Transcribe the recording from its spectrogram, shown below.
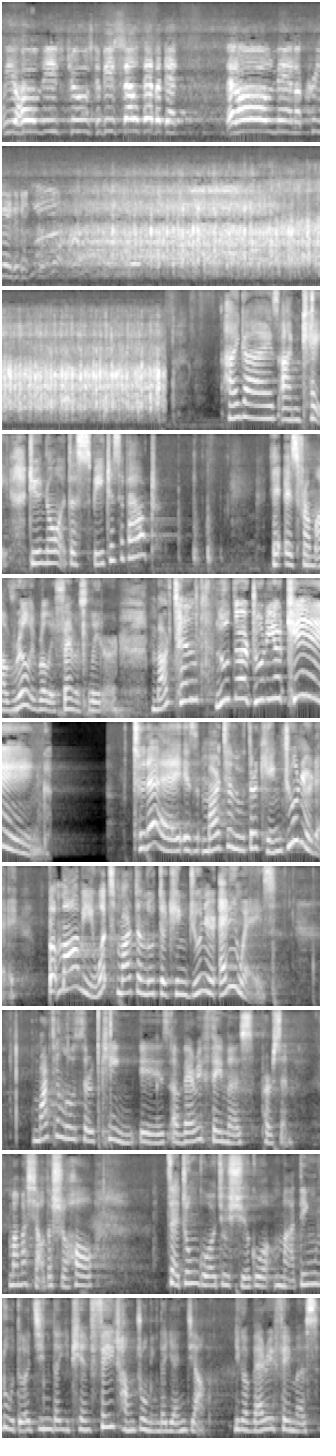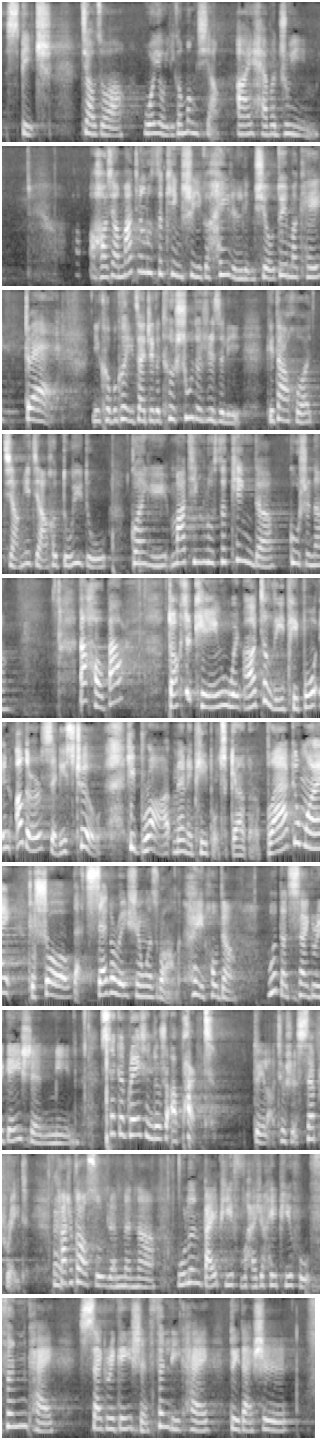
We hold these truths to be self-evident that all men are created equal. Hi guys, I'm Kate. Do you know what this speech is about? It is from a really, really famous leader, Martin Luther Jr. King. Today is Martin Luther King Jr. Day. But mommy, what's Martin Luther King Jr. anyways? Martin Luther King is a very famous person. 妈妈小的时候，在中国就学过马丁·路德·金的一篇非常着名的演讲，一个 very famous speech，叫做“我有一个梦想 ”，I have a dream。好像 Martin Luther King 是一个黑人领袖，对吗，K？对。 你可不可以在这个特殊的日子里，给大伙讲一讲和读一读关于 Martin Luther King 的故事呢？那好吧。Dr. King went on to lead people in other cities too. He brought many people together, black and white, to show that segregation was wrong. Hey, hold on. What does segregation mean? Segregation 就是 apart. 对了，就是 separate。他是告诉人们呢，无论白皮肤还是黑皮肤，分开 segregation 分离开对待是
